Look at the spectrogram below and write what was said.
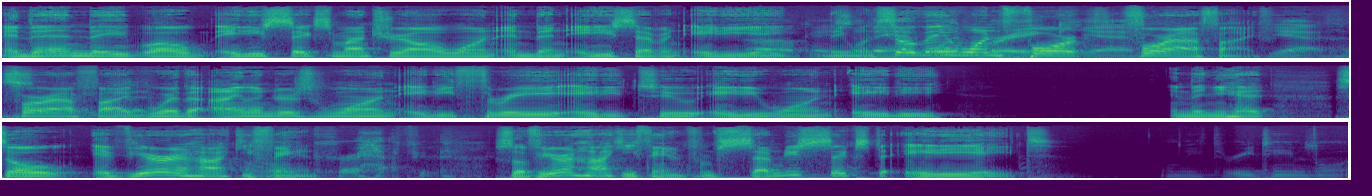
And then they well 86 Montreal won and then 87 88 Oh, okay. they So won. they so they won break, four yeah. 4 out of 5. Yeah, Four out of five, good. where the Islanders won 83, 82, 81, 80. And then you had, so if you're a hockey Holy fan, crap. so if you're a hockey fan from 76 to 88, only three teams won.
